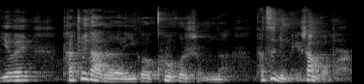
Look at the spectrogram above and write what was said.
因为他最大的一个困惑是什么呢？他自己没上过班儿。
